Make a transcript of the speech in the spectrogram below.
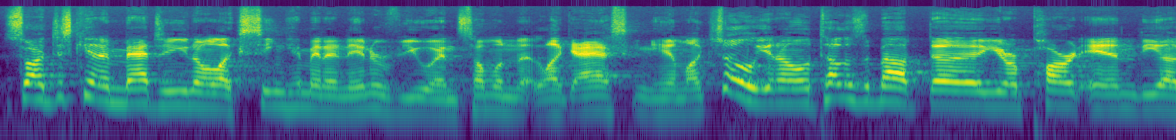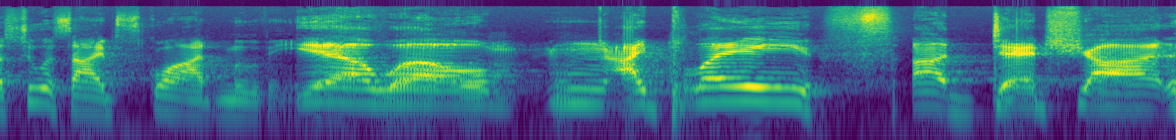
So I just can't imagine, you know, like seeing him in an interview and someone like asking him, like, so, you know, tell us about uh, your part in the uh, Suicide Squad movie. Yeah, well, mm, I play a Deadshot.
